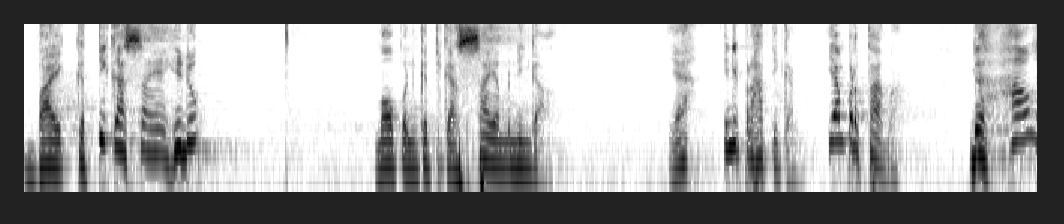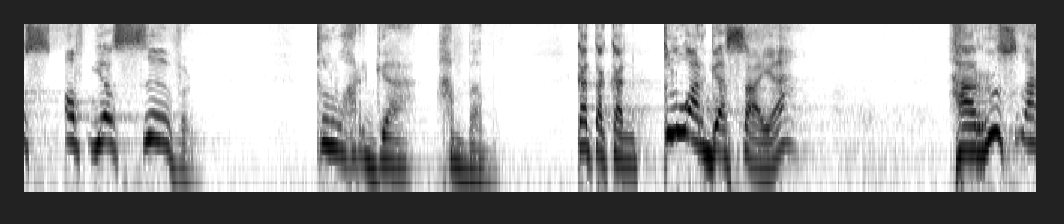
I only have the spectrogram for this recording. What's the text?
Baik ketika saya hidup maupun ketika saya meninggal. Ya, ini perhatikan. Yang pertama, the house of your servant, keluarga hambamu. Katakan keluarga saya haruslah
